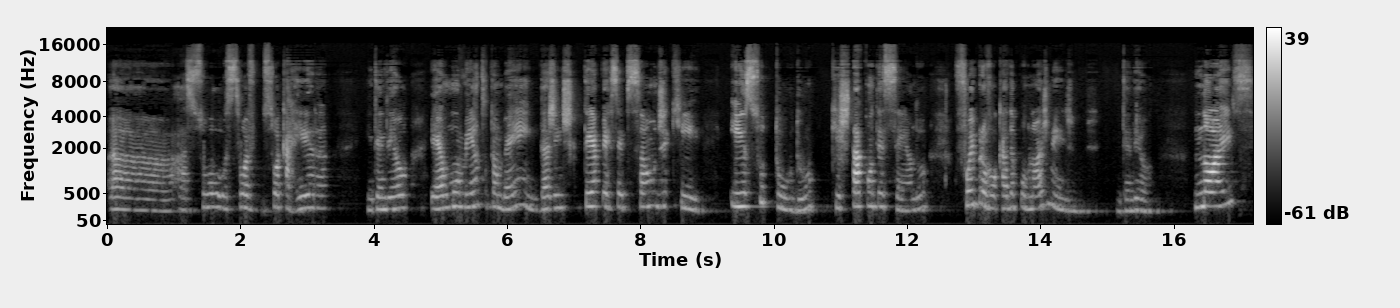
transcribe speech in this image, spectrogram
a, a sua, sua, sua carreira, entendeu? É um momento também da gente ter a percepção de que isso tudo que está acontecendo foi provocada por nós mesmos, entendeu? Nós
